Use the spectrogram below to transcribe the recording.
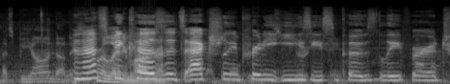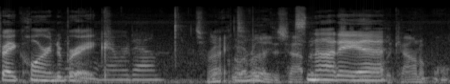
That's beyond And that's because it's actually pretty easy, supposedly, for a trike horn to break. Hammer down. That's right. Whoever let this happen not a, uh, accountable.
